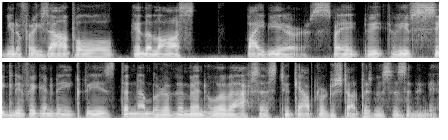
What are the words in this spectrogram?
you know, for example, in the last five years, right, we, we've significantly increased the number of women who have access to capital to start businesses in India.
